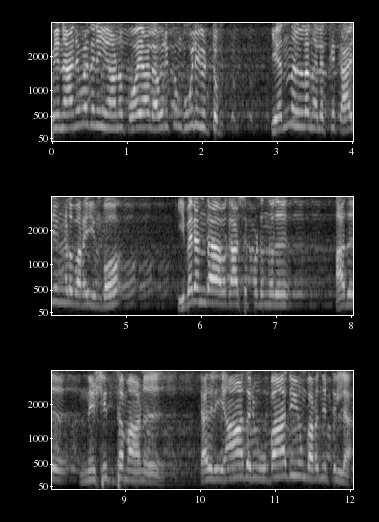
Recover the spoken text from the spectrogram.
പിന്നെ അനുവദനീയാണ് പോയാൽ അവർക്കും കൂലി കിട്ടും. എന്നുള്ള നിലയ്ക്ക് കാര്യങ്ങൾ പറയുമ്പോൾ ഇവരെന്താ അവകാശപ്പെടുന്നത്? അത് നിഷിദ്ധമാണ്. അതിൽ യാതൊരു ഉപാധിയും പറഞ്ഞിട്ടില്ല.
